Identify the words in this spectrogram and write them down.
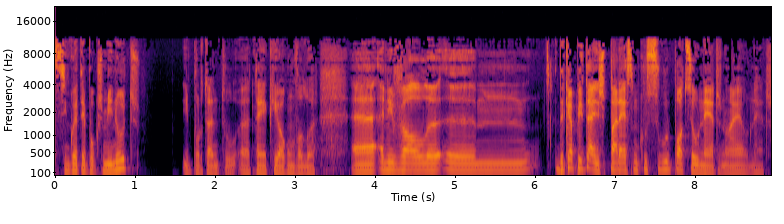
50 e poucos minutos e portanto uh, tem aqui algum valor. Uh, a nível uh, de capitães, parece-me que o seguro pode ser o Neres, não é? O Neres,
